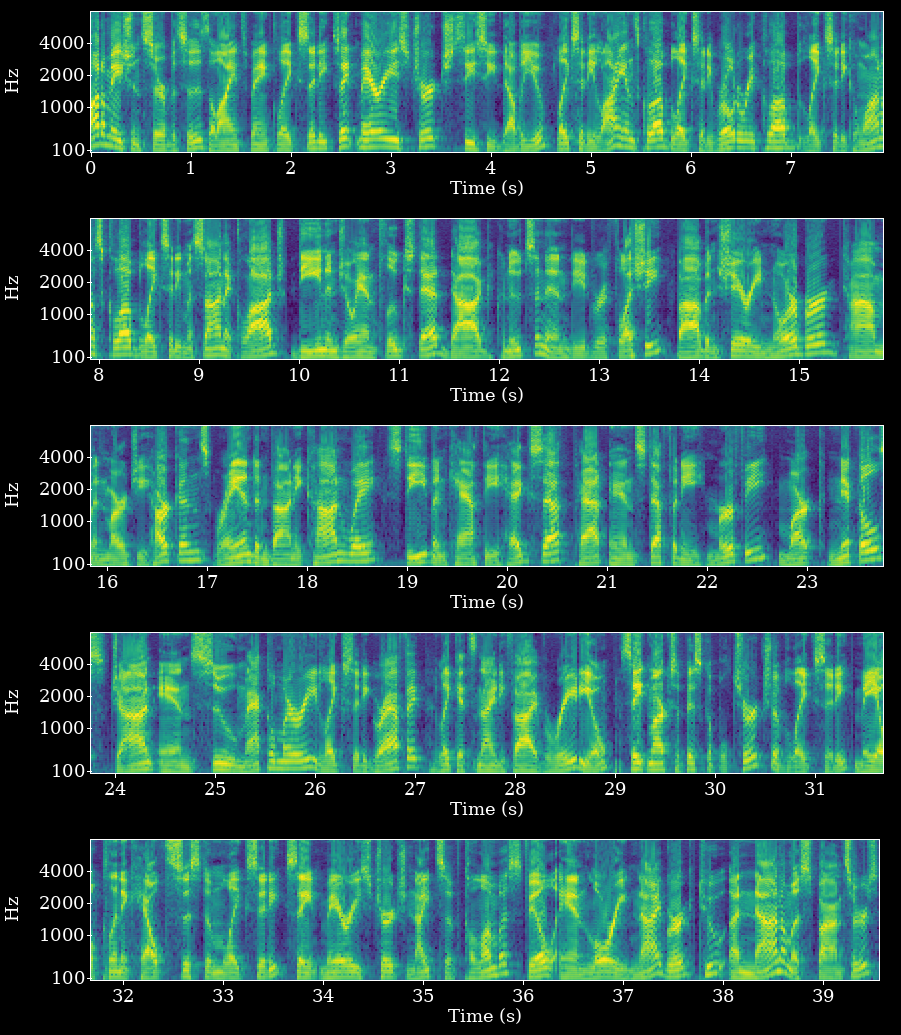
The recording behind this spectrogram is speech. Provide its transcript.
Automation Services, Alliance Bank Lake City, St. Mary's Church, CCW, Lake City Lions Club, Lake City Rotary Club, Lake City Kiwanis Club, Lake City Masonic Lodge, Dean and Joanne Flugstead, Doug Knutson and Deidre Fleshy, Bob and Sherry Norberg, Tom and Margie Harkins, Rand and Bonnie Conway, Steve and Kathy Hegseth, Pat and Stephanie Murphy, Mark Nichols, John and Sue McElmurray, Lake City Graphic, Lake Hits 95 Radio, St. Mark's Episcopal Church of Lake City, Mayo Clinic Health System Lake City, St. Mary's Church Knights of Columbus, Phil and Lori Nyberg, two anonymous sponsors,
